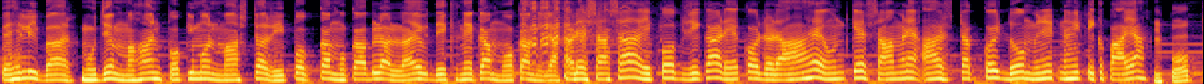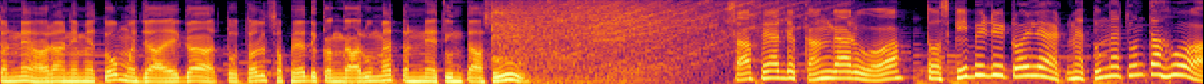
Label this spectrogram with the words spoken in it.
पहली बार मुझे महान पोकेमोन मास्टर हिप हॉप का मुकाबला लाइव देखने का मौका मिला। अरे सासा हिप हॉप जी का रिकॉर्ड रहा है। उनके सामने आज तक कोई दो मिनट नहीं टिक पाया। हिप हॉप तन्ने हराने में तो मज़ा आएगा तो चल सफ़ेद कंगारू में तन्ने चुनता सू। सफ़ेद कंगारू हो तो स्कीबिडी टॉयलेट में तुम्हें चुनता हुआ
